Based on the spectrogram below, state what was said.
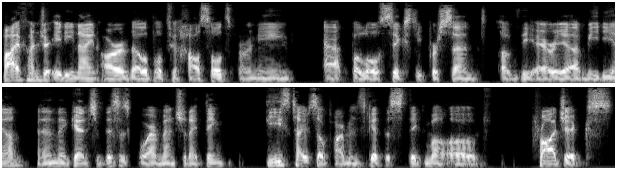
589 are available to households earning at below 60% of the area median. And again, this is where I mentioned, I think these types of apartments get the stigma of projects.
